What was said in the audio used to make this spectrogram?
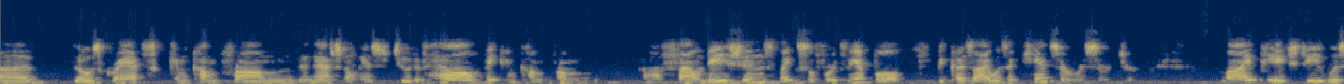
Uh, those grants can come from the National Institute of Health, they can come from uh, foundations. Like, so for example, because I was a cancer researcher, my PhD was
